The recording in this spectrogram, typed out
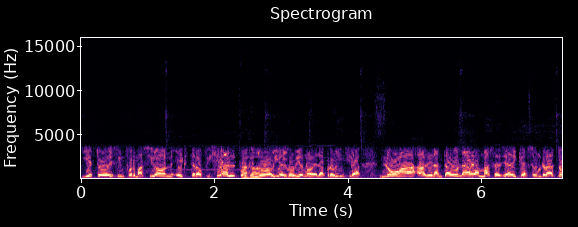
y esto es información extraoficial, porque todavía el gobierno de la provincia no ha adelantado nada, más allá de que hace un rato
